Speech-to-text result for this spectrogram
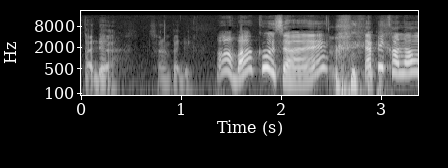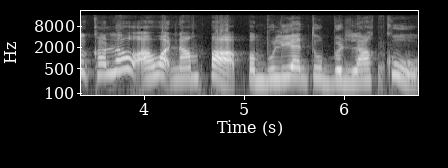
tak ada. Sekarang tak ada. Oh bagus lah eh. Tapi kalau kalau awak nampak pembulian tu berlaku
